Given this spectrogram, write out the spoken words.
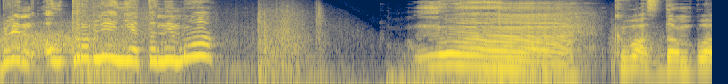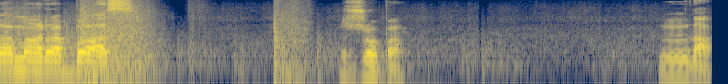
Блін, а управління то нема? На, квас Дамбамарабас. Жопа. Да.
